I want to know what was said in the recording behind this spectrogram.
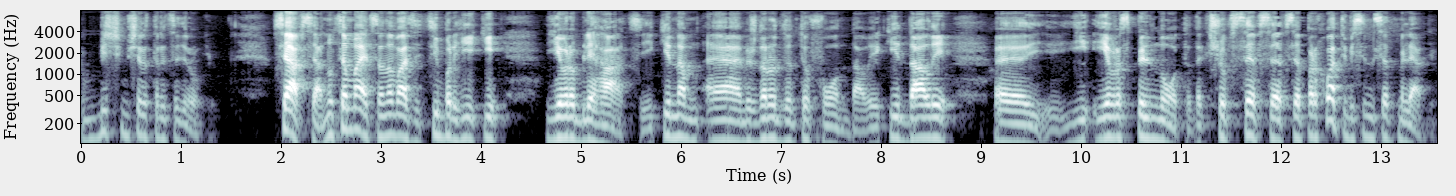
більше ніж через 30 років. Вся-вся. Ну це мається на увазі ті борги, які єврооблігації, які нам е, Міжнародний фонд дав, які дали е, євроспільноти. Так що все-все-все порахувати 80 мільярдів.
